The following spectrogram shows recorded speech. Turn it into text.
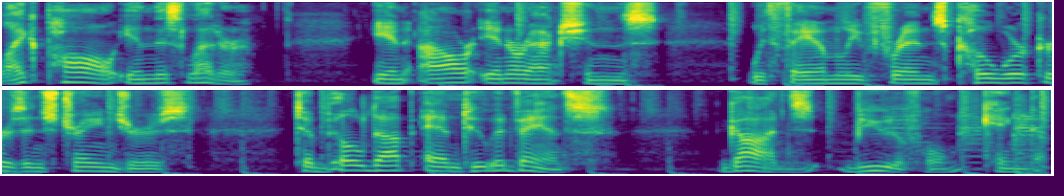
like Paul in this letter, in our interactions with family, friends, coworkers, and strangers to build up and to advance God's beautiful kingdom.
